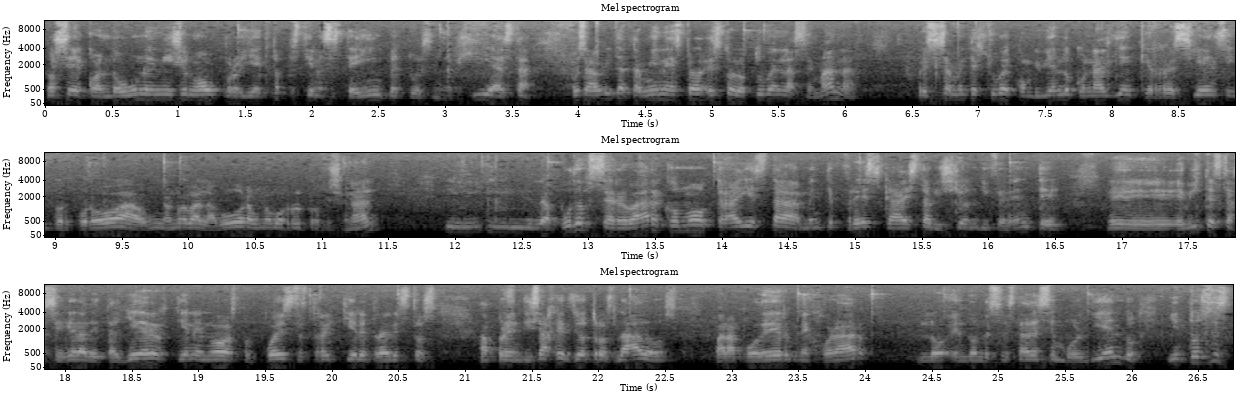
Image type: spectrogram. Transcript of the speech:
no sé, cuando uno inicia un nuevo proyecto, pues tienes este ímpetu, esta energía, esta, pues ahorita también esto, esto lo tuve en la semana. Precisamente estuve conviviendo con alguien que recién se incorporó a una nueva labor, a un nuevo rol profesional, y, la pude observar cómo trae esta mente fresca, esta visión diferente, eh, evita esta ceguera de taller, tiene nuevas propuestas, trae, quiere traer estos aprendizajes de otros lados para poder mejorar lo, en donde se está desenvolviendo. Y entonces,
